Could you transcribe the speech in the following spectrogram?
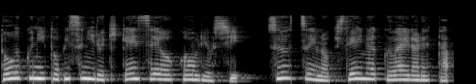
遠くに飛びすぎる危険性を考慮し、スーツへの規制が加えられた。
